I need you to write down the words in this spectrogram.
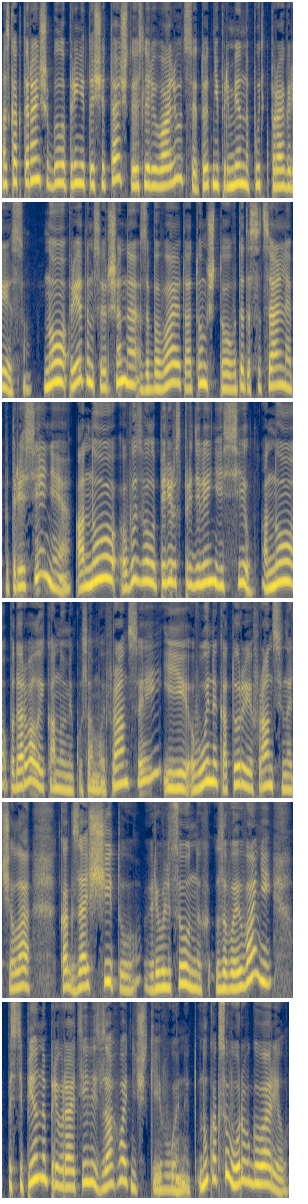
У нас как-то раньше было принято считать, что если революция, то это непременно путь к прогрессу но при этом совершенно забывают о том, что вот это социальное потрясение, оно вызвало перераспределение сил, оно подорвало экономику самой Франции, и войны, которые Франция начала как защиту революционных завоеваний, завоеваний, постепенно превратились в захватнические войны. Ну, как Суворов говорил,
